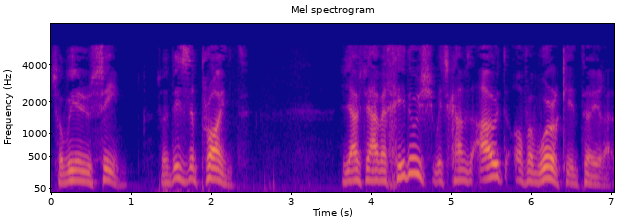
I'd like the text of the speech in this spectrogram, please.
So we you see. So this is the point. You have to have a chidush which comes out of a work in Torah.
